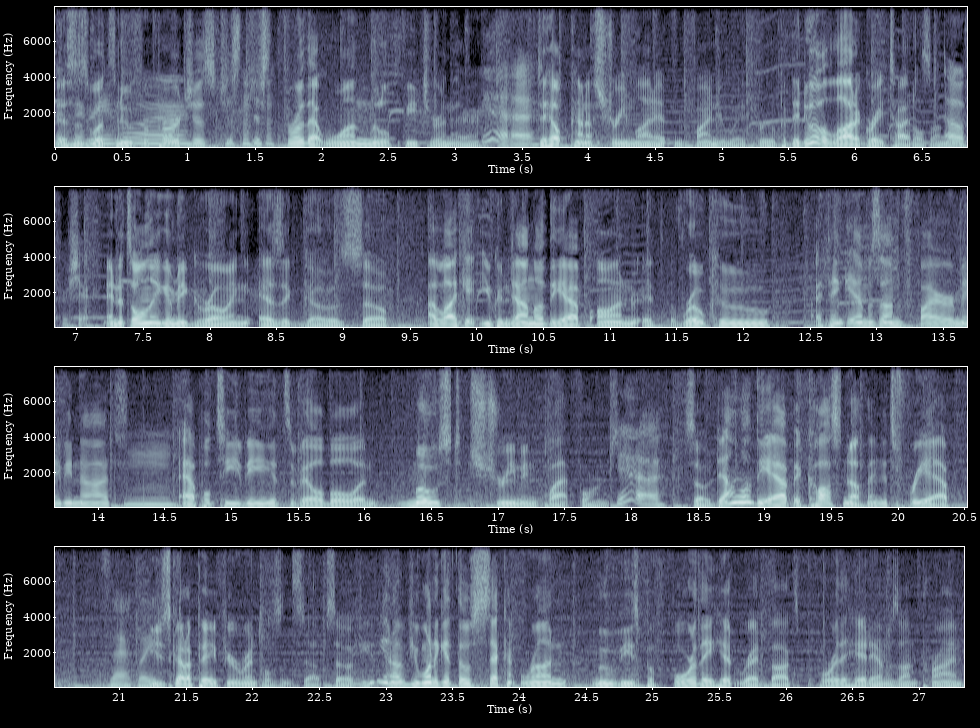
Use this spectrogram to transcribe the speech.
this is what's agree new for purchase. Just just throw that one little feature in there Yeah. to help kind of streamline it and find your way through. But they do have a lot of great titles on there. Oh, for sure. And it's only going to be growing as it goes. So I like it. You can download the app on Roku. I think Amazon Fire, maybe not. Mm. Apple TV. It's available in most streaming platforms. yeah. So download the app. It costs nothing. It's a free app. Exactly. You just got to pay for your rentals and stuff. So if you you know if you want to get those second run movies before they hit Redbox, before they hit Amazon Prime,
